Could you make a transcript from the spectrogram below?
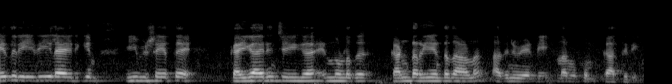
ഏത് രീതിയിലായിരിക്കും ഈ വിഷയത്തെ കൈകാര്യം ചെയ്യുക എന്നുള്ളത് കണ്ടറിയേണ്ടതാണ്. അതിനുവേണ്ടി നമുക്കും കാത്തിരിക്കും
